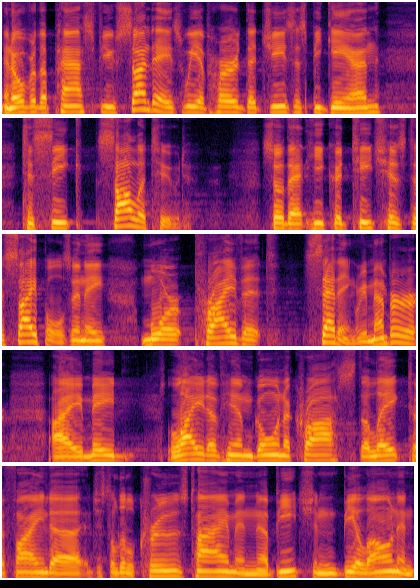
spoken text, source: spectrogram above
And over the past few Sundays, we have heard that Jesus began to seek solitude so that he could teach his disciples in a more private setting. Remember, I made light of him going across the lake to find uh, just a little cruise time and a beach and be alone. And,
